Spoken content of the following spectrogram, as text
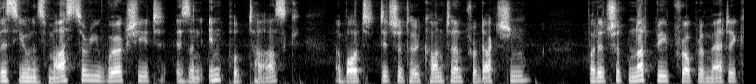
This unit's mastery worksheet is an input task about digital content production, but it should not be problematic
